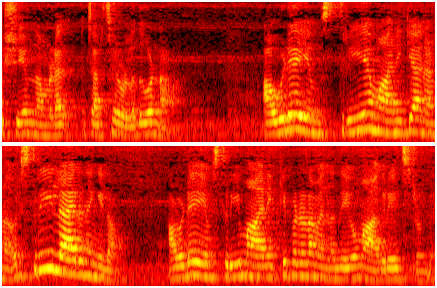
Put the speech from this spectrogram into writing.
വിഷയം നമ്മുടെ ചർച്ചയിലുള്ളത് കൊണ്ടാണ്. അവിടെയും സ്ത്രീയെ മാനിക്കാനാണ് ഒരു സ്ത്രീ ഇല്ലായിരുന്നെങ്കിലോ അവിടെയും സ്ത്രീ മാനിക്കപ്പെടണമെന്ന് ദൈവം ആഗ്രഹിച്ചിട്ടുണ്ട്.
